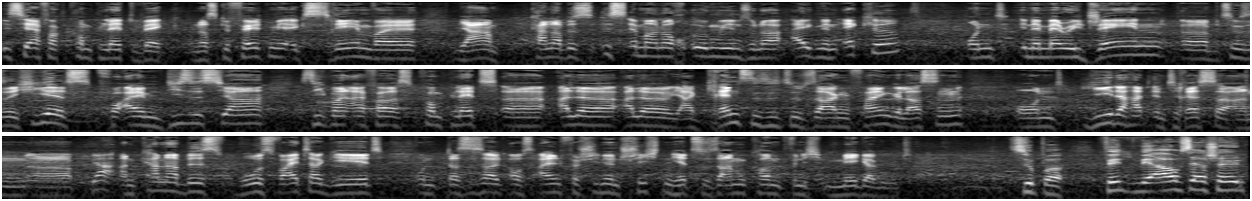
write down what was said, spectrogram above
ist hier einfach komplett weg. Und das gefällt mir extrem, weil ja, Cannabis ist immer noch irgendwie in so einer eigenen Ecke. Und in der Mary Jane, äh, beziehungsweise hier jetzt vor allem dieses Jahr, sieht man einfach komplett äh, alle, alle ja, Grenzen sozusagen fallen gelassen. Und jeder hat Interesse an, äh, ja, an Cannabis, wo es weitergeht. Und dass es halt aus allen verschiedenen Schichten hier zusammenkommt, finde ich mega gut. Super, finden wir auch sehr schön.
